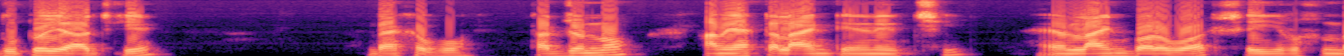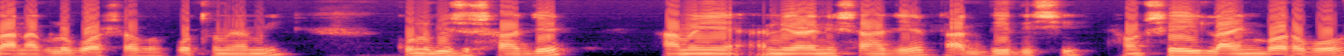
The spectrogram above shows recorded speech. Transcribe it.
দুটোই আজকে দেখাবো। তার জন্য আমি একটা লাইন টেনে নিচ্ছি। লাইন বরাবর সেই রসুন দানাগুলো বসাবো। প্রথমে আমি কোনো কিছুর সাহায্যে আমি নিড়ানির সাহায্যে দাগ দিয়ে দিছি। এখন সেই লাইন বরাবর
